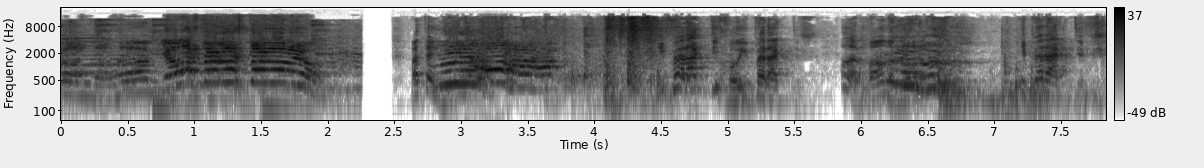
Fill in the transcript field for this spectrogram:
Allah'ım yavaş yavaş lan oluyor. Zaten hiperaktif o hiperaktif. Falan da hiperaktif.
